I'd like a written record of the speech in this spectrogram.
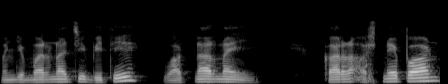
म्हणजे मरणाची भीती वाटणार नाही. कारण असणे पण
